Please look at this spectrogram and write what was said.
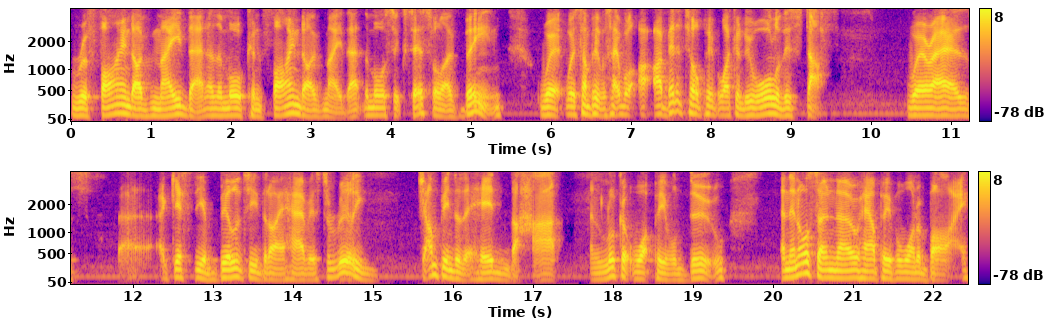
refined I've made that and the more confined I've made that, the more successful I've been. Where, where some people say, well, I, I better tell people I can do all of this stuff. Whereas uh, I guess the ability that I have is to really jump into the head, the heart, and look at what people do and then also know how people want to buy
